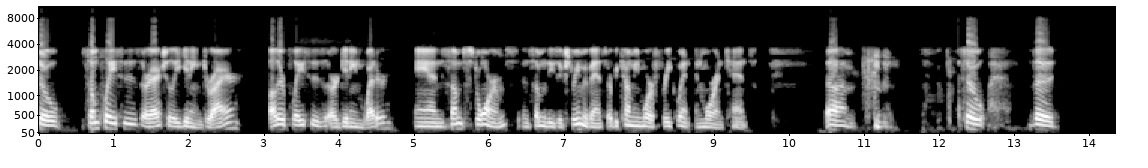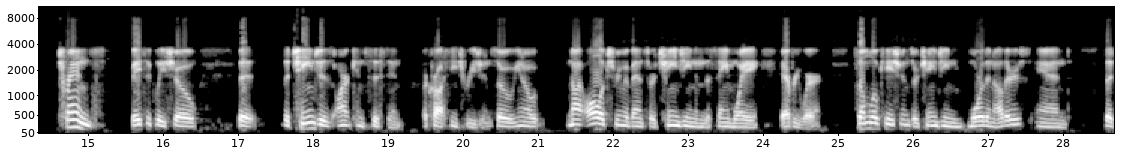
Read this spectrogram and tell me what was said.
So some places are actually getting drier, other places are getting wetter, and some storms and some of these extreme events are becoming more frequent and more intense. Um, so the trends basically show that the changes aren't consistent across each region. So, you know, not all extreme events are changing in the same way everywhere. Some locations are changing more than others, and the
